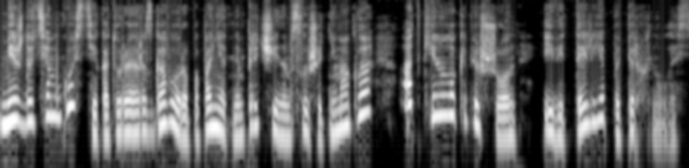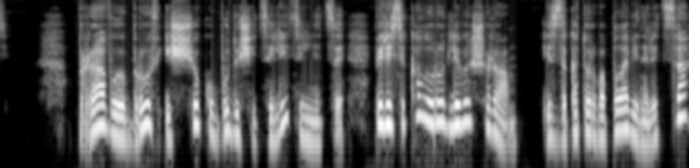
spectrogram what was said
Между тем гостья, которая разговора по понятным причинам слышать не могла, откинула капюшон, и Вителья поперхнулась. Правую бровь и щеку будущей целительницы пересекал уродливый шрам, из-за которого половина лица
